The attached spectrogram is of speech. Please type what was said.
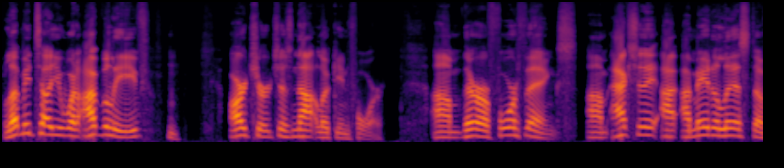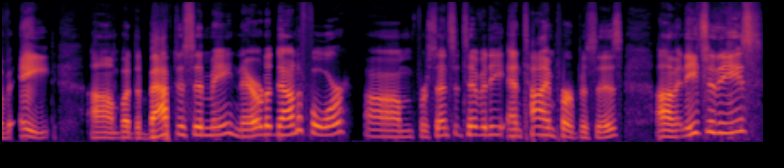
let me tell you what I believe our church is not looking for. Um, there are four things. Um, actually, I, I, made a list of eight, um, but the Baptist in me narrowed it down to four um, for sensitivity and time purposes. Um, and each of these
